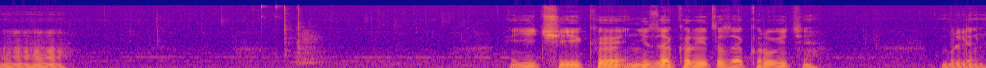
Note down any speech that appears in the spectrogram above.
Ага. Ячейка не закрыта, закройте. Блин.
